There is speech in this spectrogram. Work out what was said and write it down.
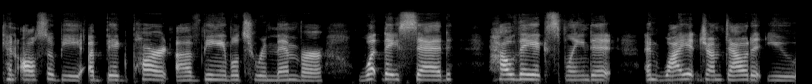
can also be a big part of being able to remember what they said, how they explained it, and why it jumped out at you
